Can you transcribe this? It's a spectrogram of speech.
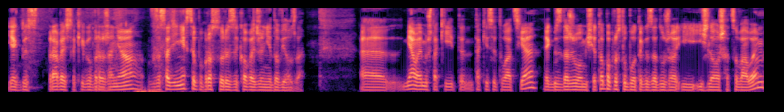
jakby sprawiać takiego wrażenia, w zasadzie nie chcę po prostu ryzykować, że nie dowiozę. E, miałem już taki, takie sytuacje, jakby zdarzyło mi się to, po prostu było tego za dużo i, i źle oszacowałem.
